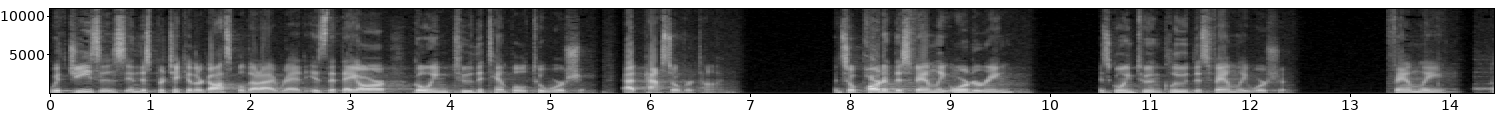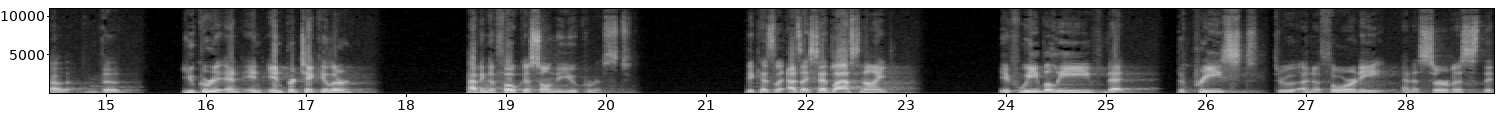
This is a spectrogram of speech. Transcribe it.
with Jesus in this particular gospel that I read is that they are going to the temple to worship at Passover time. And so part of this family ordering is going to include this family worship. Family, uh, the Eucharist, and in, in particular, having a focus on the Eucharist. Because as I said last night, if we believe that the priest through an authority and a service that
